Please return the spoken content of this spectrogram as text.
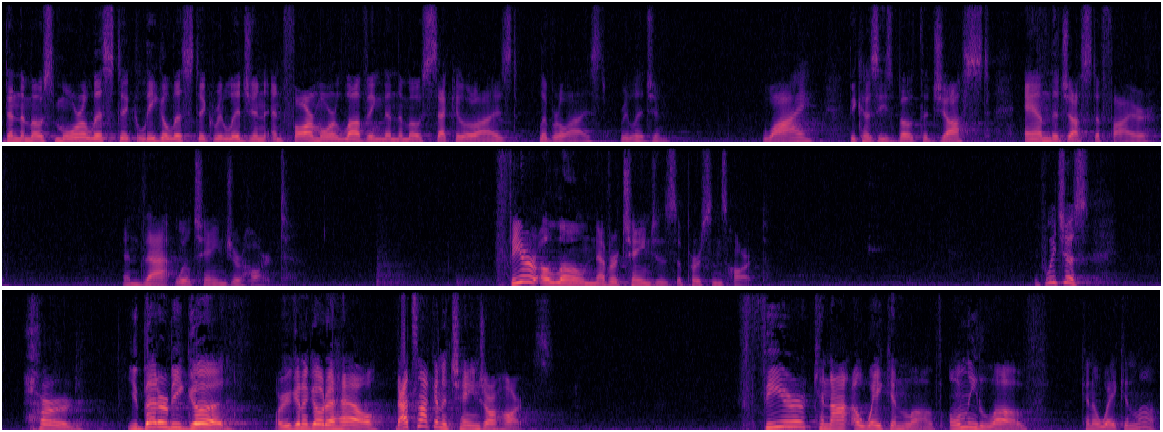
than the most moralistic, legalistic religion and far more loving than the most secularized, liberalized religion. Why? Because he's both the just and the justifier, and that will change your heart. Fear alone never changes a person's heart. If we just heard, you better be good or you're going to go to hell, that's not going to change our hearts. Fear cannot awaken love, only love can awaken love.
